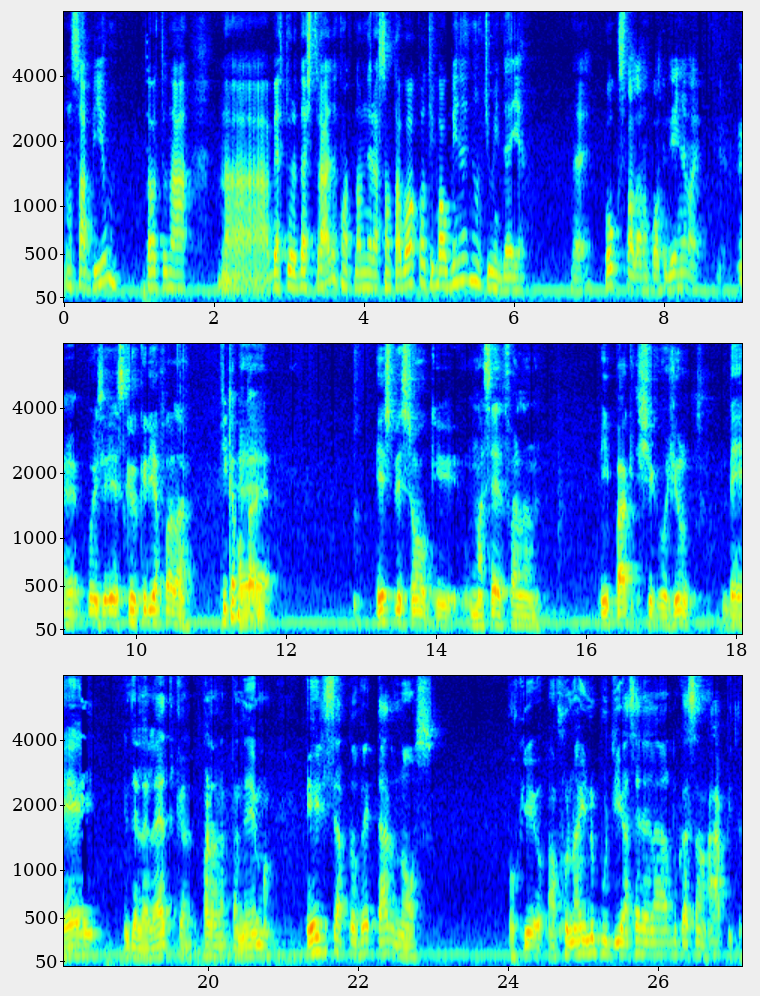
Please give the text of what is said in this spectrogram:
não sabiam, tanto na, na abertura da estrada, quanto na mineração tabaco, quanto em Balbina, eles não tinham ideia. Né? Poucos falavam português, né, Mário? É, pois é, isso que eu queria falar. Fica à vontade. É, esse pessoal que o Marcelo falando, Impact chegou junto, BR, Hidrelétrica, Paranapanema, eles se aproveitaram nosso. Porque a FUNAI não podia acelerar a educação rápido,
